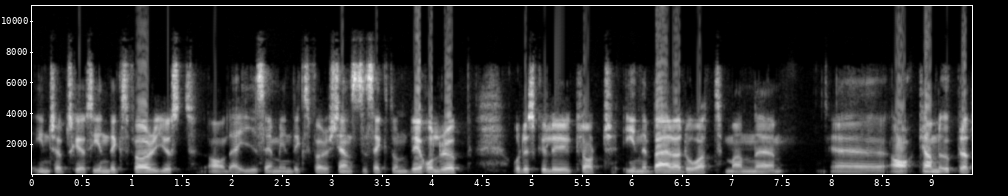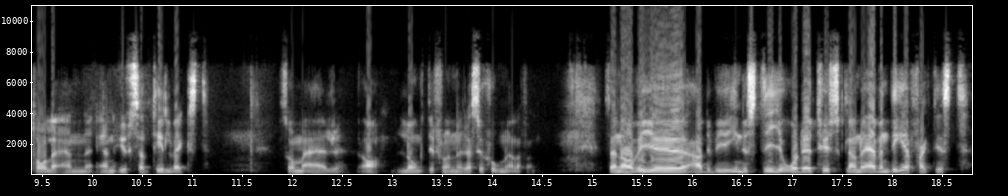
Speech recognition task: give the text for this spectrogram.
Inköpschefsindex för just ja, det här ISM-index för tjänstesektorn, det håller upp och det skulle ju klart innebära då att man eh, eh, ja, kan upprätthålla en, en hyfsad tillväxt som är ja, långt ifrån en recession i alla fall. Sen har vi ju, hade vi industriorder i Tyskland och även det faktiskt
